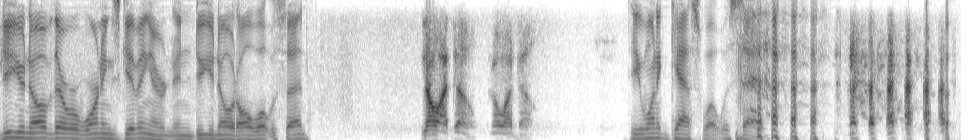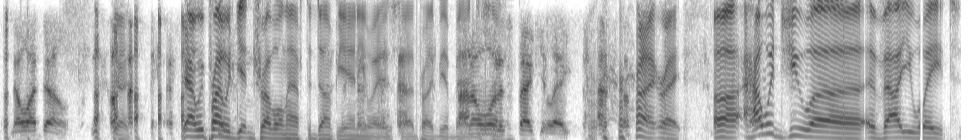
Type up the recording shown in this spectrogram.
Do you know if there were warnings given, or, and do you know at all what was said? No, I don't. No, I don't. Do you want to guess what was said? no, I don't. okay. Yeah, we probably would get in trouble and have to dump you anyways. So that'd probably be a bad I don't decision. want to speculate. right, right. Uh, how would you uh, evaluate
